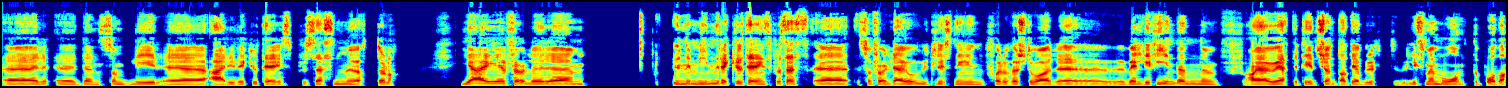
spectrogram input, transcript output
uh, den som blir, er i rekrutteringsprosessen, møter. Da. Jeg føler um, under min rekrutteringsprosess uh, så følte jeg jo utlysningen for det første var veldig fin. Den har jeg jo i ettertid skjønt at de har brukt liksom en måned på. da.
